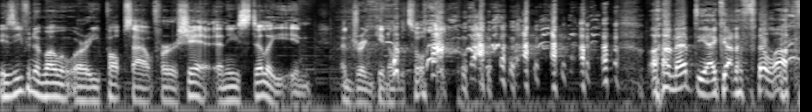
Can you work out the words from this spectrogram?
Is even a moment where he pops out for a shit and he's still eating and drinking on the toilet. I'm empty. I gotta fill up.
